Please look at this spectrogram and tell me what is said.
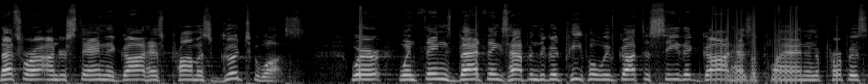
That's where our understanding that God has promised good to us where when things, bad things happen to good people, we've got to see that God has a plan and a purpose,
